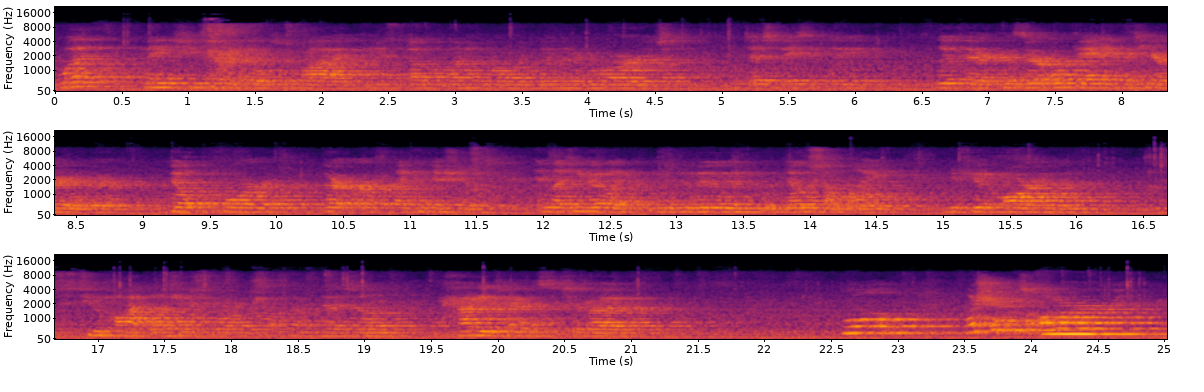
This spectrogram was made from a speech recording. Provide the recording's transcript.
what makes you think it will survive? You just dump a bunch of them on Moon or Mars, and just basically live there, because they're organic material, they're built for their Earth-like conditions. Unless you go to like the moon with no sunlight, and if you go to Mars it's too hot, sometimes no sun, how do you expect this to survive? Well, mushrooms are,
